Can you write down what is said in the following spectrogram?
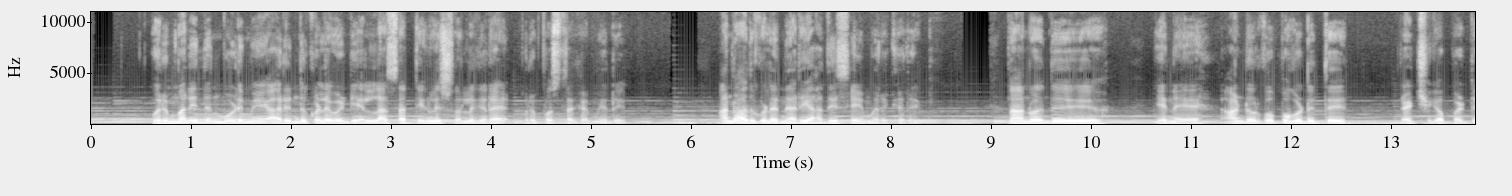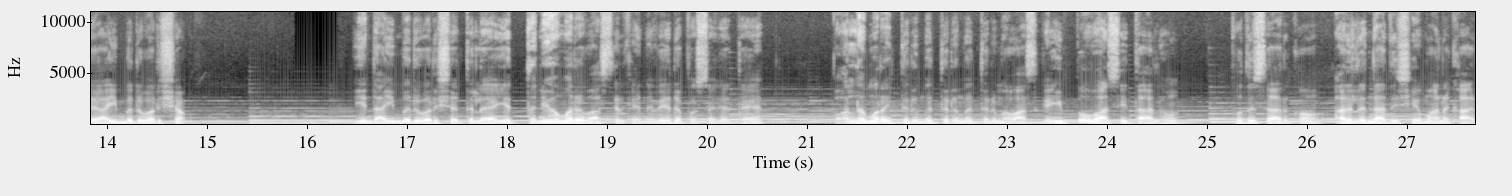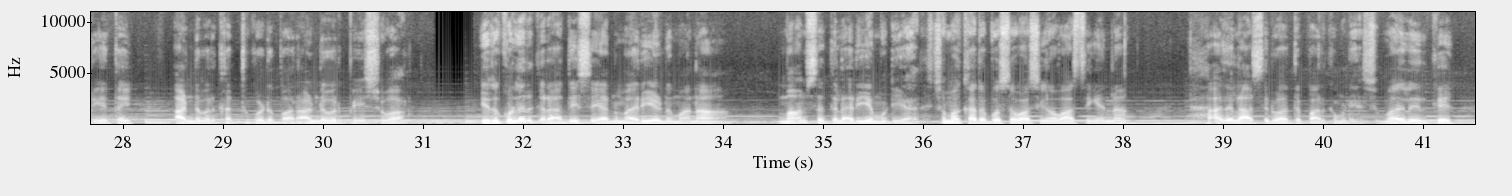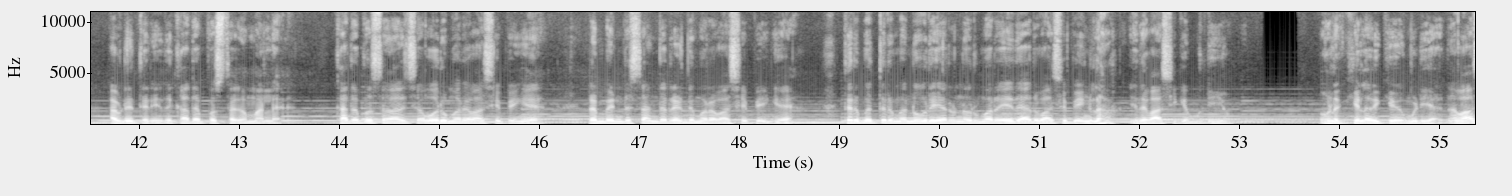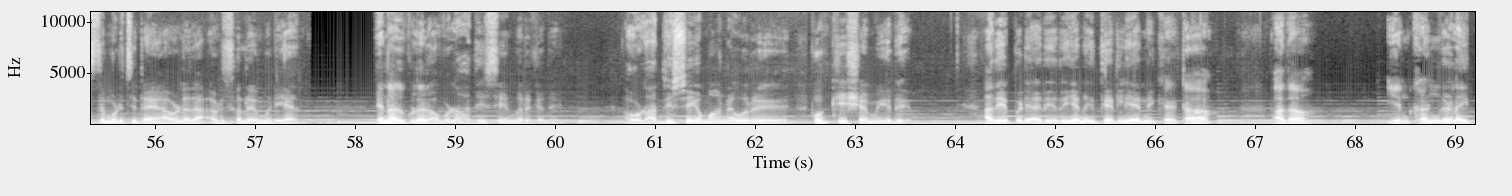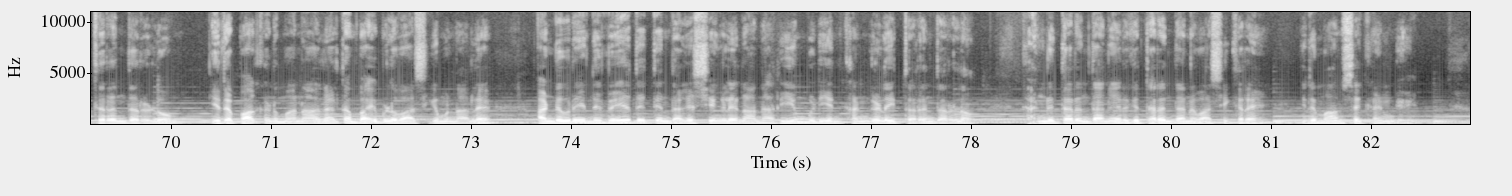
ஒரு மனிதன் முழுமையை அறிந்து கொள்ள வேண்டிய எல்லா சத்தியங்களையும் சொல்லுகிற ஒரு புஸ்தகம் இது. ஆனால் அதுக்குள்ள நிறைய அதிசயம் இருக்குது. நான் வந்து என்னை ஆண்டவருக்கு ஒப்பு கொடுத்து ரட்சிக்கப்பட்டு ஐம்பது வருஷம். இந்த ஐம்பது வருஷத்தில் எத்தனையோ முறை வாசித்திருக்கேன் இந்த வேத புஸ்தகத்தை. பல முறை திரும்ப திரும்ப திரும்ப வாசிக்க இப்போ வாசித்தாலும் புதுசாக இருக்கும். அதுலேருந்து அதிசயமான காரியத்தை ஆண்டவர் கற்றுக் கொடுப்பார் ஆண்டவர் பேசுவார். இதுக்குள்ள இருக்கிற அதிசயம் நம்ம அறியணுமானா மாம்சத்தில் அறிய முடியாது. சும்மா கதை புஸ்தக வாசிங்க வாசிங்கன்னா அதில் ஆசீர்வாதத்தை பார்க்க முடியாது. சும்மா அதில் இருக்கு அப்படி தெரியுது. கதை புஸ்தகம் அல்ல. கதை புஸ்தகம் வாசித்தா ஒரு முறை வாசிப்பீங்க ரொம்ப இன்ட்ரெஸ்டாக ரெண்டு முறை வாசிப்பீங்க. திரும்ப திரும்ப நூறு இரநூறு முறை எதாவது வாசிப்பீங்களா? இதை வாசிக்க முடியும். உங்களுக்கு கீழே வைக்கவே முடியாது. நான் வாசித்து முடிச்சிட்டேன் அவ்வளோதான் அப்படி சொல்லவே முடியாது. ஏன்னா அதுக்குள்ள அவ்வளோ அதிசயம் இருக்குது. அவ்வளோ அதிசயமான ஒரு பொக்கிஷம் இது. அது எப்படி அறியுது? எனக்கு தெரியலையேன்னு கேட்டா அதான் என் கண்களை திறந்தருளும். இதை பார்க்கணுமானா அதனால தான் பைபிளை வாசிக்க முன்னால ஆண்டவரே இந்த வேதத்தின் ரகசியங்களை நான் அறியும்படி என் கண்களை திறந்தருளும். கண்ணு திறந்தானே இருக்கு திறந்தானே வாசிக்கிறேன். இது மாம்ச கண்கள்.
